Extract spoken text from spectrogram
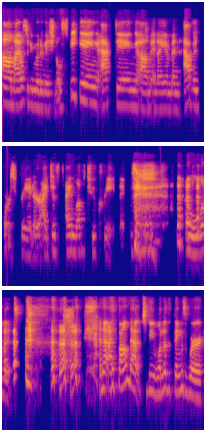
Um, I also do motivational speaking, acting, um, and I am an avid course creator. I just, I love to create things. I love it. and I found that to be one of the things where,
